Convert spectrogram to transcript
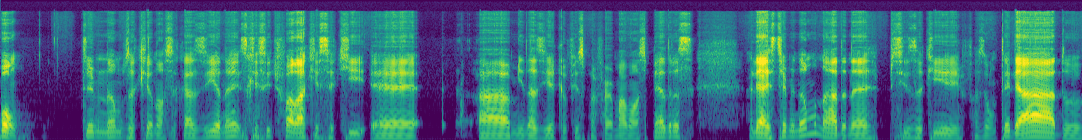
Bom, terminamos aqui a nossa casinha, né? Esqueci de falar que esse aqui é a minazinha que eu fiz para farmar umas pedras. Aliás, terminamos nada, né? Precisa aqui fazer um telhado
